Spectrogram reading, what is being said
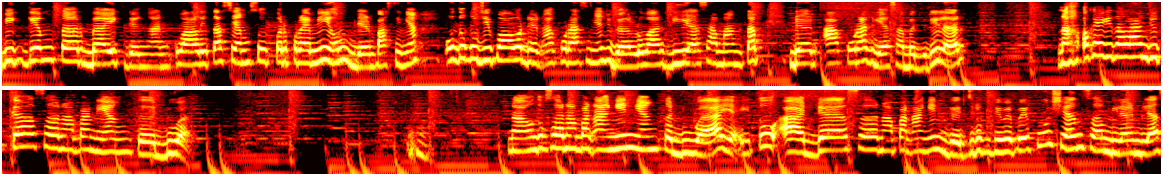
big game terbaik dengan kualitas yang super premium dan pastinya untuk uji power dan akurasinya juga luar biasa mantap dan akurat ya sahabat bediler Nah oke okay, kita lanjut ke senapan yang kedua. Nah untuk senapan angin yang kedua yaitu ada senapan angin gejluk DWP Fusion 1960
